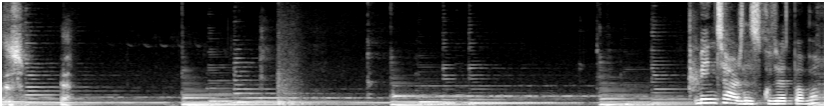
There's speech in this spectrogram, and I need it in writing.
Gel kızım, gel. Beni çağırdınız Kudret Baba.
